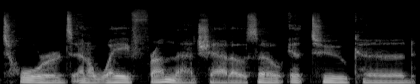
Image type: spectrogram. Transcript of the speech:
towards and away from that shadow. So it too could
